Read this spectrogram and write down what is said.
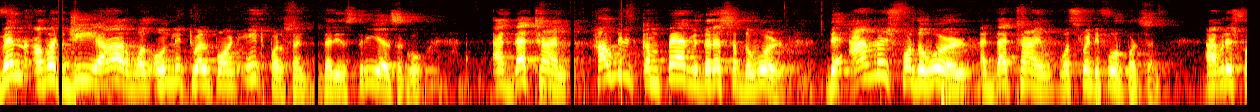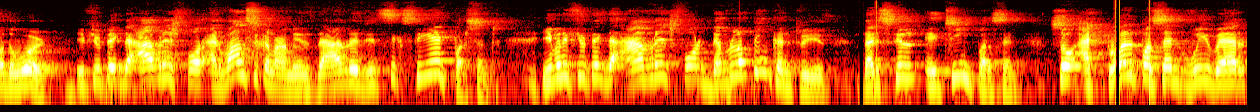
when our GER was only 12.8%, that is three years ago, at that time, how did it compare with the rest of the world? The average for the world at that time was 24%. Average for the world. If you take the average for advanced economies, the average is 68%. Even if you take the average for developing countries, that is still 18%. So at 12%, we were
